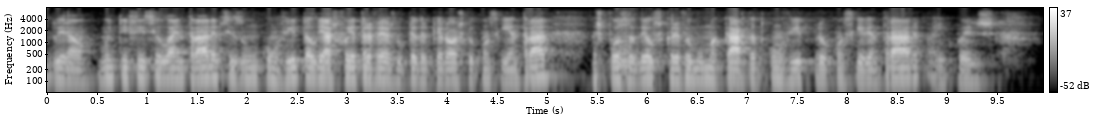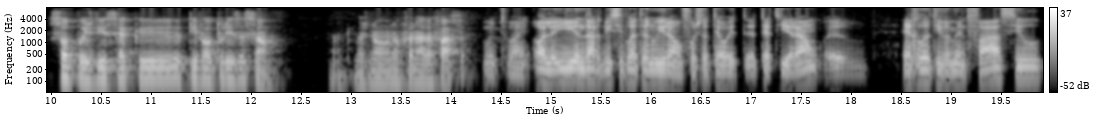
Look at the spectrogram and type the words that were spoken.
Do Irão. Muito difícil lá entrar, é preciso um convite. Aliás, foi através do Pedro Queiroz que eu consegui entrar. A esposa hum. dele escreveu-me uma carta de convite para eu conseguir entrar. E depois, só depois disso é que tive autorização. Mas não, não foi nada fácil. Muito bem. Olha, e andar de bicicleta no Irão? Foste até, até Tiarão? Eh, é relativamente fácil?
